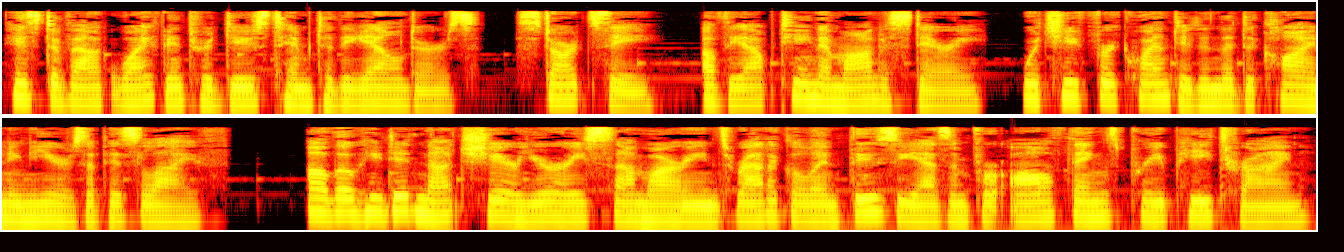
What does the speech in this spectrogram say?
His devout wife introduced him to the elders, Startsi, of the Optina monastery, which he frequented in the declining years of his life. Although he did not share Yuri Samarin's radical enthusiasm for all things pre-Petrine,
